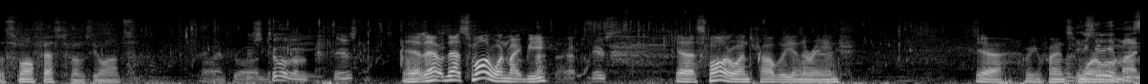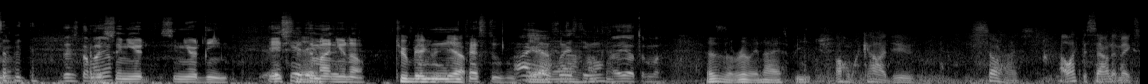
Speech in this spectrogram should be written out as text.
So small festivums he wants. There's two of them. There's Yeah, that that smaller one might be. there's Yeah, that smaller one's probably in the range. Yeah, we can find some more. Ese de ones. tamaño. this El tamaño. señor, señor Dean. Ese Yeah. tamaño no. Too big. Un Yeah, festival. Yeah. Yeah. Ahí this is a really nice beach. Oh my god, dude. So nice. I like the sound it makes.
